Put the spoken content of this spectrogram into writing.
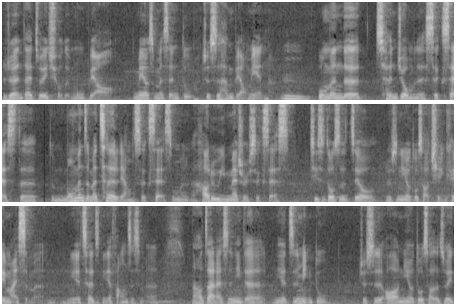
人在追求的目标没有什么深度，就是很表面。嗯，我们的成就，我们的 success 的，我们怎么测量 success？我们 how do we measure success？其实都是只有就是你有多少钱可以买什么，你的车子、你的房子什么的，然后再来是你的你的知名度。就是哦，你有多少的追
